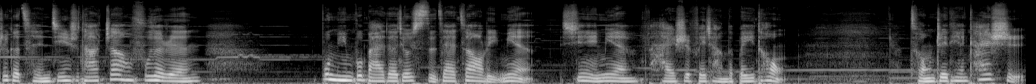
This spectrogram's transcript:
这个曾经是她丈夫的人。不明不白的就死在灶里面，心里面还是非常的悲痛。从这天开始，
